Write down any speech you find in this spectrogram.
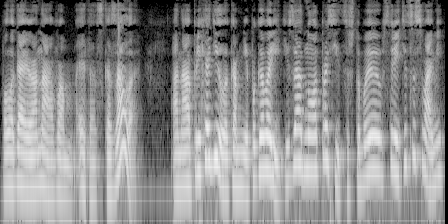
Полагаю, она вам это сказала? Она приходила ко мне поговорить и заодно отпроситься, чтобы встретиться с вами.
